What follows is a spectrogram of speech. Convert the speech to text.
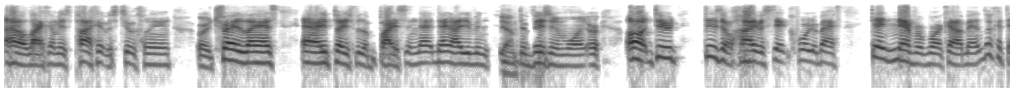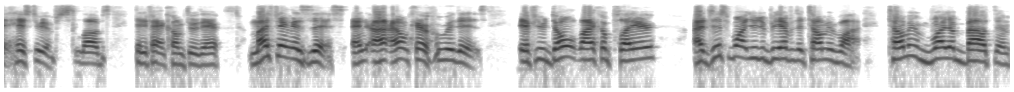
I don't like him. His pocket was too clean." Or Trey Lance, and he plays for the Bison. That they're not even Yeah. Division One. Or oh, dude, these Ohio State quarterbacks, they never work out, man. Look at the history of slubs they've had come through there. My thing is this, and I, I don't care who it is. If you don't like a player, I just want you to be able to tell me why. Tell me what about them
